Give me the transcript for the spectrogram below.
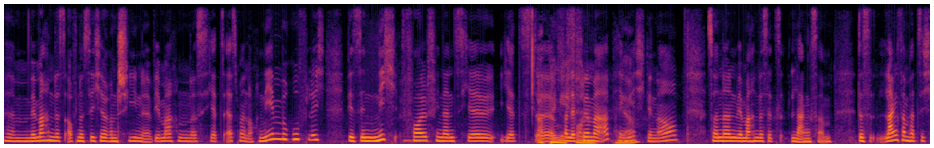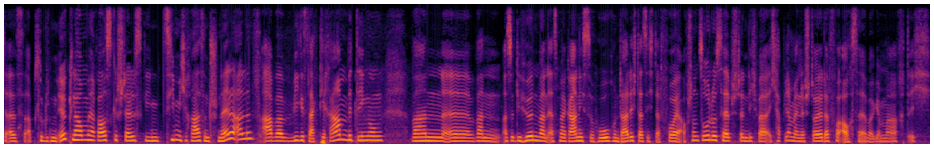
ähm, wir machen das auf einer sicheren Schiene. Wir machen das jetzt erstmal noch nebenberuflich. Wir sind nicht voll finanziell jetzt äh, von der von, Firma abhängig, genau, sondern wir machen das jetzt langsam. Das langsam hat sich als absoluten Irrglauben herausgestellt. Es ging ziemlich rasend schnell alles, aber wie gesagt, die Rahmenbedingungen waren, äh, waren, also die Hürden waren erstmal gar nicht so hoch und dadurch, dass ich davor ja auch schon solo selbstständig war, ich habe ja meine Steuer davor auch selber gemacht. Ich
